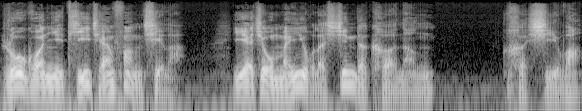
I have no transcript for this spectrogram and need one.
如果你提前放弃了，也就没有了新的可能和希望。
